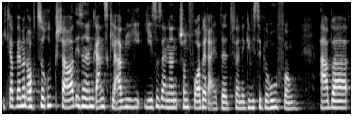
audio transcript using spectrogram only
Ich glaube, wenn man oft zurückschaut, ist einem ganz klar, wie Jesus einen schon vorbereitet für eine gewisse Berufung. Aber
